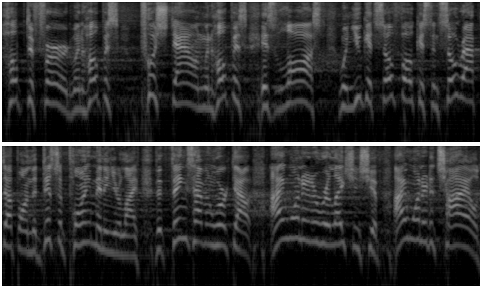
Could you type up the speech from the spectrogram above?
Hope deferred, when hope is pushed down, when hope is, is lost, when you get so focused and so wrapped up on the disappointment in your life that things haven't worked out. I wanted a relationship. I wanted a child.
